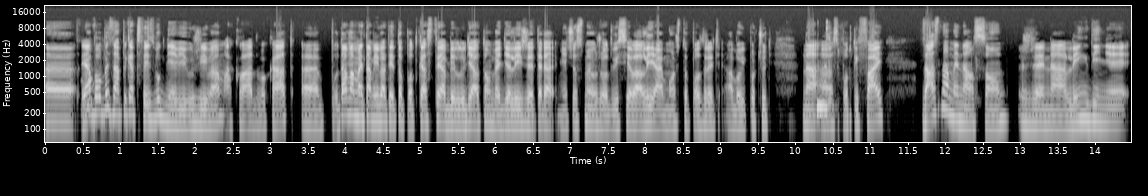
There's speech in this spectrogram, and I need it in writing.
Uh, ja vôbec napríklad Facebook nevyužívam ako advokát. Uh, dávame tam iba tieto podcasty, aby ľudia o tom vedeli, že teda niečo sme už odvysielali a môžete to pozrieť alebo vypočuť na uh, Spotify. Zaznamenal som, že na LinkedIne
